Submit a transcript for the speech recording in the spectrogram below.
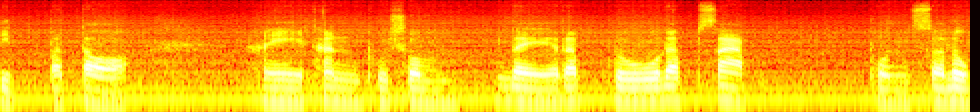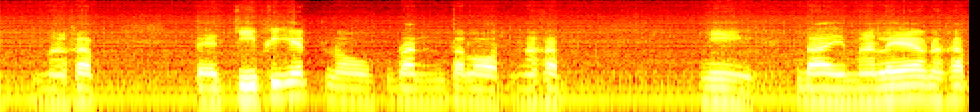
ติดประต่อ ให้ท่านผู้ชมได้รับรู้รับทราบผลสรุปนะครับ แต่ GPS เรารันตลอดนะครับ นี่ได้มาแล้วนะครับ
